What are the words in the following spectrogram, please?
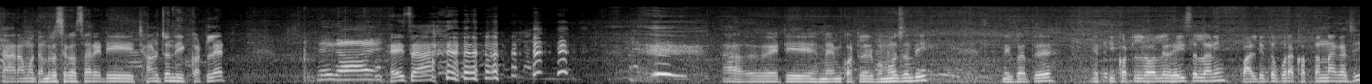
সার আমার চন্দ্রশেখর স্যার এটি ছাড়ুচ্ছেন cutlet hey guys. Hey sir आठी मैम कटलेट बनाऊँगी देखिए ଏତିକି କଟଲେଟ୍ ଅଲରେଡ଼ି ହେଇସାରିଲାଣି କ୍ୱାଲିଟି ତ ପୁରା ଖତରନାକ ଅଛି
